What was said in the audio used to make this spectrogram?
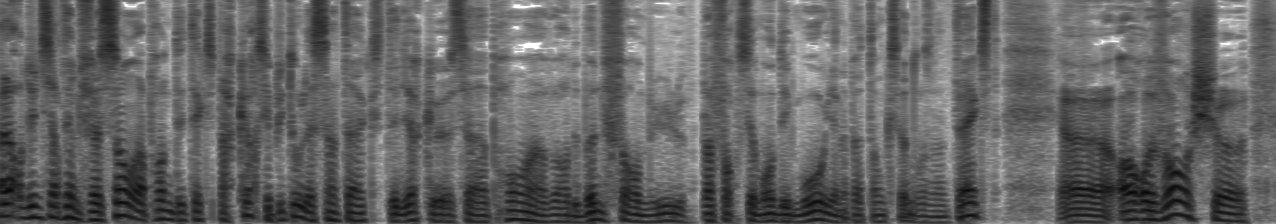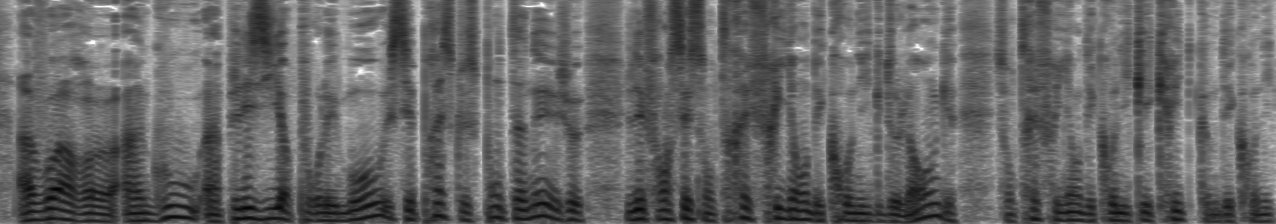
Alors d'une certaine façon, apprendre des textes par cœur, c'est plutôt la syntaxe, c'est-à-dire que ça apprend à avoir de bonnes formules, pas forcément des mots, il y en a pas tant que ça dans un texte. Euh, en revanche, euh, avoir euh, un goût, un plaisir pour les mots, c'est presque spontané. Je, les Français sont très friands des chroniques de langue, sont très friands des chroniques écrites comme des chroniques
